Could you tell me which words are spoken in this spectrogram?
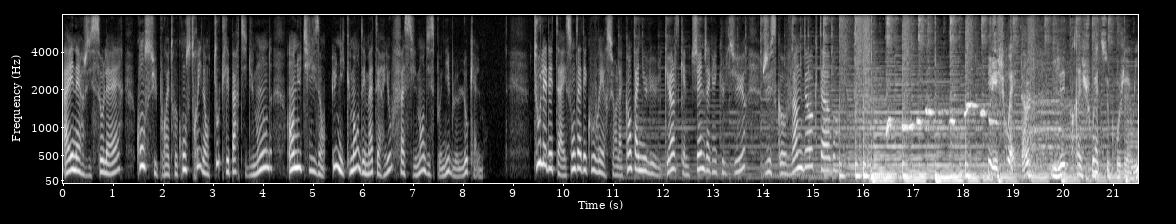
à énergie solaire, conçu pour être construit dans toutes les parties du monde en utilisant uniquement des matériaux facilement disponibles localement. Tous les détails sont à découvrir sur la campagne Ulule Girls Can Change Agriculture jusqu'au 22 octobre. Il est chouette, hein? Il est très chouette ce projet, oui.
